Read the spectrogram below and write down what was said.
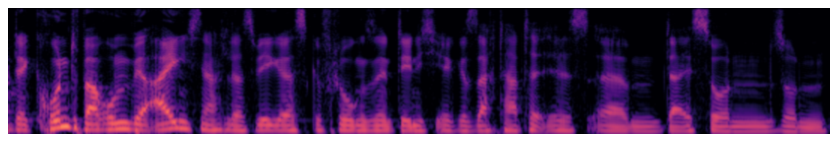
der Grund, warum wir eigentlich nach Las Vegas geflogen sind, den ich ihr gesagt hatte, ist, ähm, da ist so ein, so ein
